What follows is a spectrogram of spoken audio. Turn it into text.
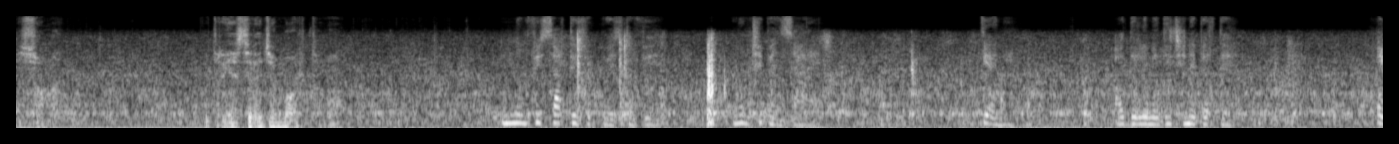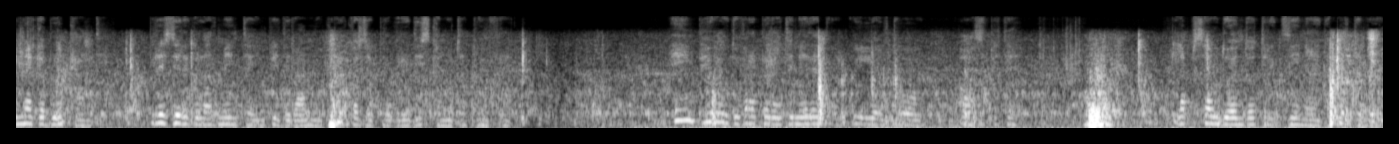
Insomma, potrei essere già morto, no? Non fissarti su questo, Vi. Non ci pensare. Tieni. Ho delle medicine per te. Omega bloccanti. Presi regolarmente impediranno che le cose progrediscano troppo in fretta. E in più dovrebbero tenere tranquillo il tuo ospite. La pseudoendotrizina è da parte.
